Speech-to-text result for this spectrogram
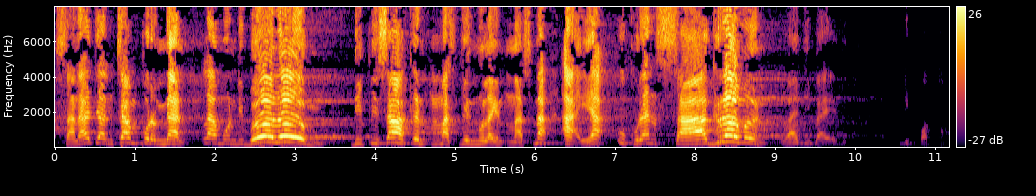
sanajan campur ngan lamun dibelum dipisahkan emas jeung nu lain emas nah aya ukuran sagramen. Wajib bae dipotong.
